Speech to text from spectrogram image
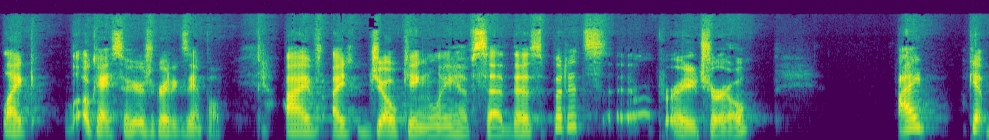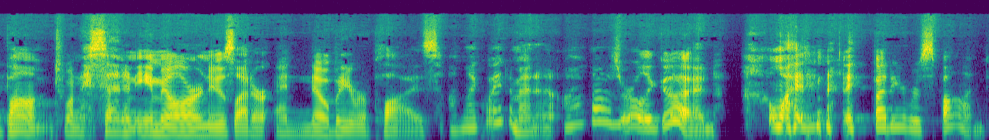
Like, okay, so here's a great example. I've, I jokingly have said this, but it's uh, pretty true. I get bummed when I send an email or a newsletter and nobody replies. I'm like, wait a minute. Oh, that was really good. Why didn't anybody respond?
